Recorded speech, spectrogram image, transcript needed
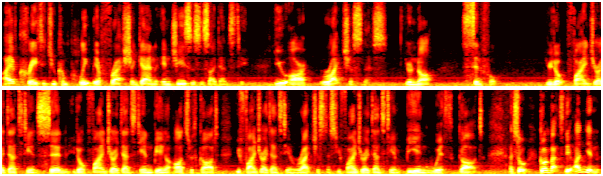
I have created you completely afresh again in Jesus' identity. You are righteousness. You're not sinful. You don't find your identity in sin. You don't find your identity in being at odds with God. You find your identity in righteousness. You find your identity in being with God. And so, going back to the onion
